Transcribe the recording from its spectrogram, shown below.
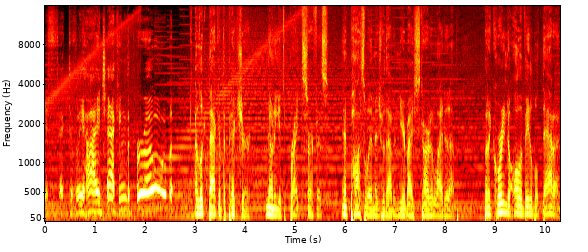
effectively hijacking the probe. I looked back at the picture, noting its bright surface, an impossible image without a nearby star to light it up. But according to all available data,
